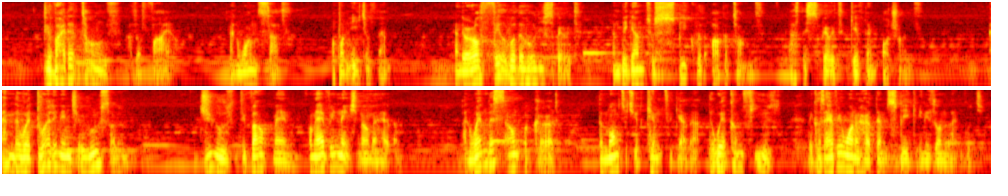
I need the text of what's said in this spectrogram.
divided tongues as of fire, and one sat upon each of them. And they were all filled with the Holy Spirit and began to speak with other tongues as the Spirit gave them utterance. And they were dwelling in Jerusalem, Jews, devout men from every nation under heaven. And when the sound occurred, the multitude came together. They were confused because everyone heard them speak in his own language.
